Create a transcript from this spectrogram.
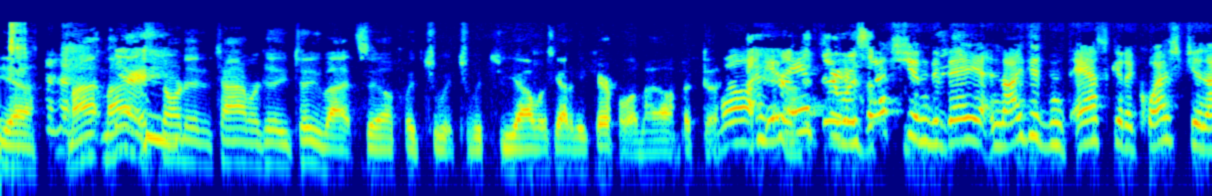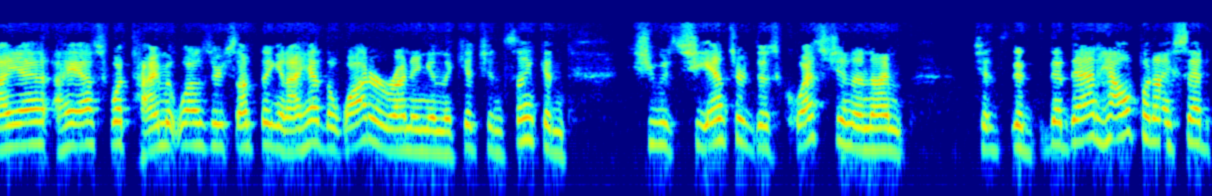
Yeah. My, mine Yeah. started a time or two too by itself, which, which, which you always got to be careful about. But uh, Well, I it answered there was a a- question today, and I didn't ask it a question. I a- I asked what time it was or something, and I had the water running in the kitchen sink, and she was she answered this question, and I'm she did, did that help? And I said,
